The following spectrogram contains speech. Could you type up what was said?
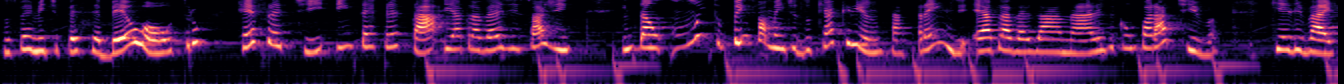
nos permite perceber o outro, refletir, interpretar e através disso agir. Então, muito principalmente do que a criança aprende é através da análise comparativa, que ele vai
